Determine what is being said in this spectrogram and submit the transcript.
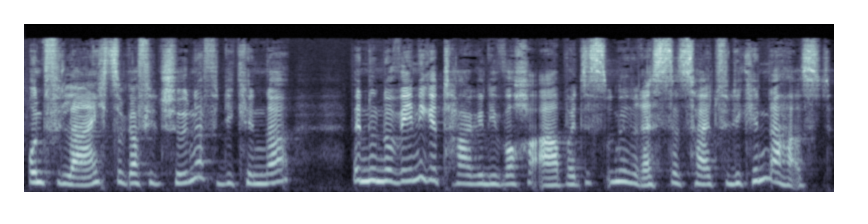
Und vielleicht sogar viel schöner für die Kinder, wenn du nur wenige Tage die Woche arbeitest und den Rest der Zeit für die Kinder hast.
